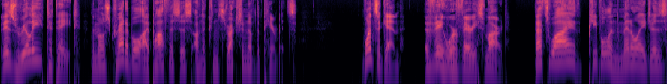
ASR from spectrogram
It is really, to date, the most credible hypothesis on the construction of the pyramids. Once again, they were very smart. That's why the people in the Middle Ages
